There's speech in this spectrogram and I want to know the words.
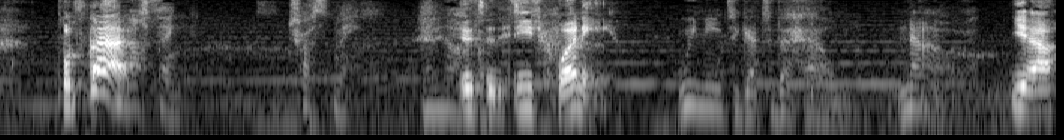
What's that? Nothing. Trust me. Enough It's a of this. D20. We need to get to the helm. Now. Yeah,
